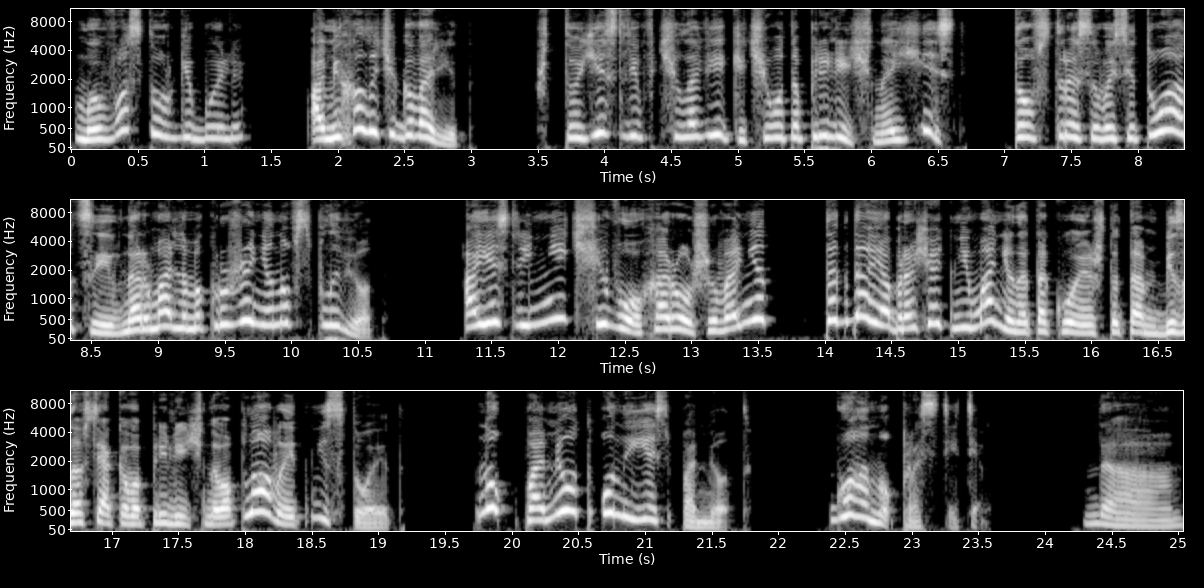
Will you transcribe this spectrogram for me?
Мы в восторге были. А Михалыч говорит, что если в человеке чего-то приличное есть, то в стрессовой ситуации в нормальном окружении оно всплывет. А если ничего хорошего нет, Тогда и обращать внимание на такое, что там безо всякого приличного плавает, не стоит. Ну, помет он и есть помет. Гуано, простите. Да,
